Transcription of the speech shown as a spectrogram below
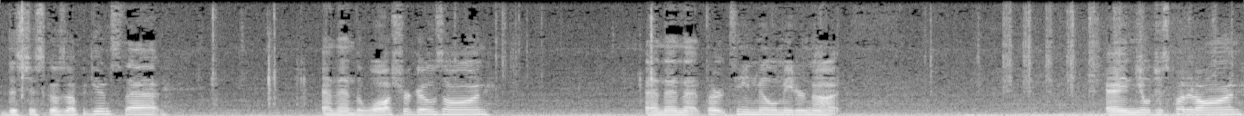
this just goes up against that. And then the washer goes on and then that 13 millimeter nut. And you'll just put it on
